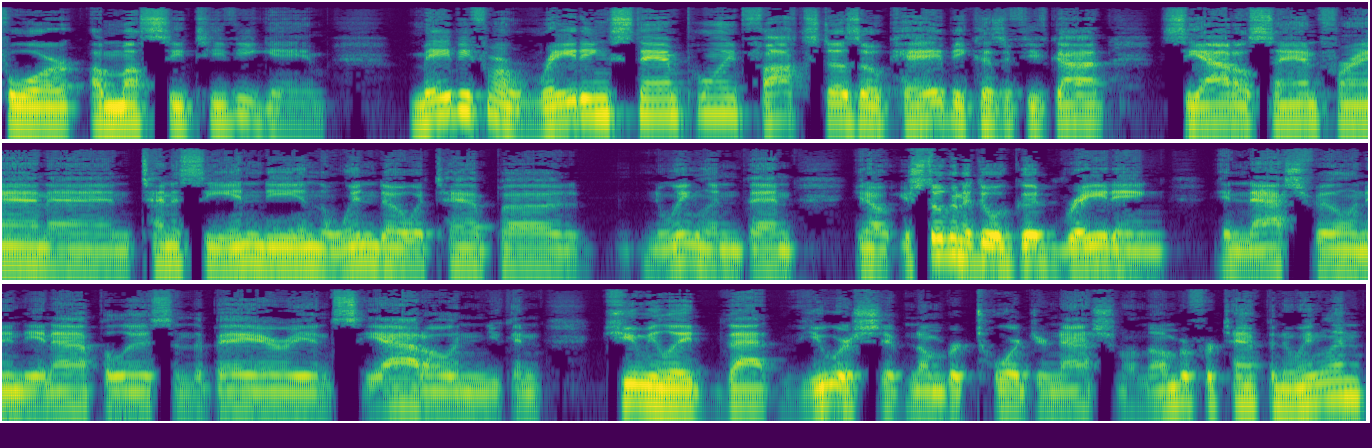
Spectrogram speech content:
for a must-see TV game maybe from a rating standpoint, Fox does okay because if you've got Seattle, San Fran, and Tennessee Indy in the window with Tampa, New England, then you know you're still going to do a good rating in Nashville and Indianapolis and the Bay Area and Seattle, and you can accumulate that viewership number toward your national number for Tampa, New England.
